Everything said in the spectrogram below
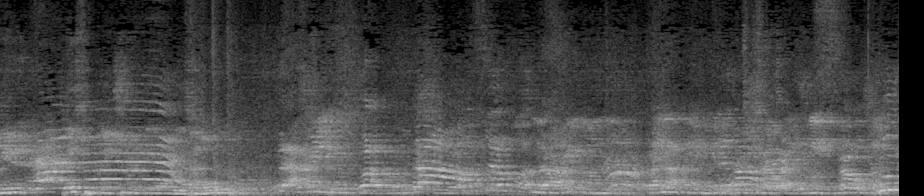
again. This would be true to all this old. I'm not going to get it.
